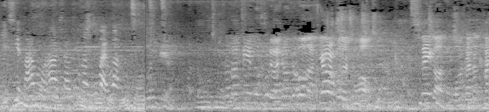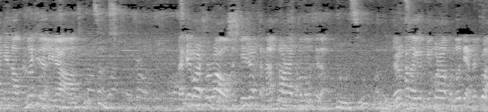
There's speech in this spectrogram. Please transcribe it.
一切码滚啊，小心了五百万。那这一步处理完成之后呢，第二步的时候，那个我们才能看见到科技的力量啊。在这块说实话，我们其实很难看出来什么东西的，只是看到一个屏幕上很多点在转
